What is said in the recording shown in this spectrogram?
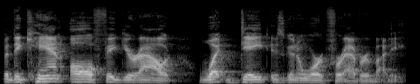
but they can't all figure out what date is going to work for everybody.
